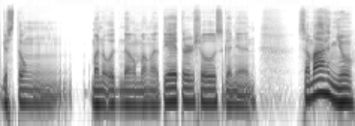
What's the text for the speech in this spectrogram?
gustong manood ng mga theater shows, ganyan. Samahan nyo.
